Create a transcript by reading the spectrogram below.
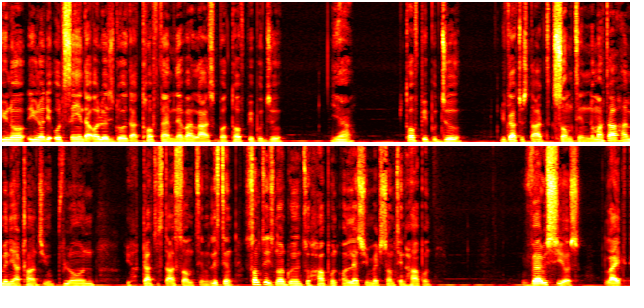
you know you know the old saying that always goes that tough time never lasts but tough people do. Yeah. Tough people do. You got to start something. No matter how many accounts you've blown you got to start something. Listen something is not going to happen unless you make something happen. Very serious. Like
